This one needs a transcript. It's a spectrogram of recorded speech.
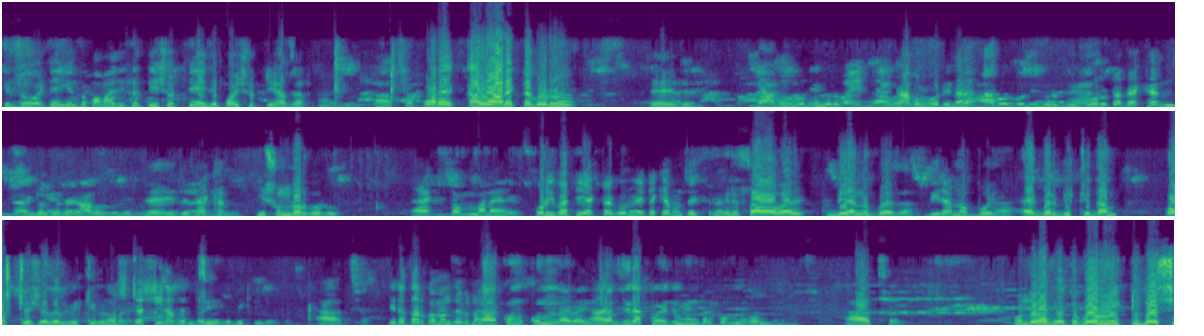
কিন্তু ওইটাই কিন্তু কমাই দিচ্ছে তেষট্টি এই যে পঁয়ষট্টি হাজার। আচ্ছা পরে কালো আরেকটা গরু এই যে। ডাবল বডি গরু ভাই ডাবল বডি না? ডাবল বডি গরু গরুটা দেখেন সুন্দর করে। ডাবল বডি এই যে দেখেন কি সুন্দর গরু। একদম মানে পরিপাটি একটা গরু এটা কেমন চাইছিলেন? এটা চাওয়া ভাই বিরানব্বই হাজার। বিরানব্বই? হ্যাঁ, একবার বিক্রি দাম অষ্টআশি হাজার বিক্রি করব ভাই। অষ্টাশি হাজার টাকা বিক্রি করবে আচ্ছা এটা তার কমান যাবে না? কম কম নাই ভাই। আচ্ছা। আমি যেটা কই দিম হেনটার কম নাই আচ্ছা। বন্ধুরা যেহেতু গরু একটু বেশি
